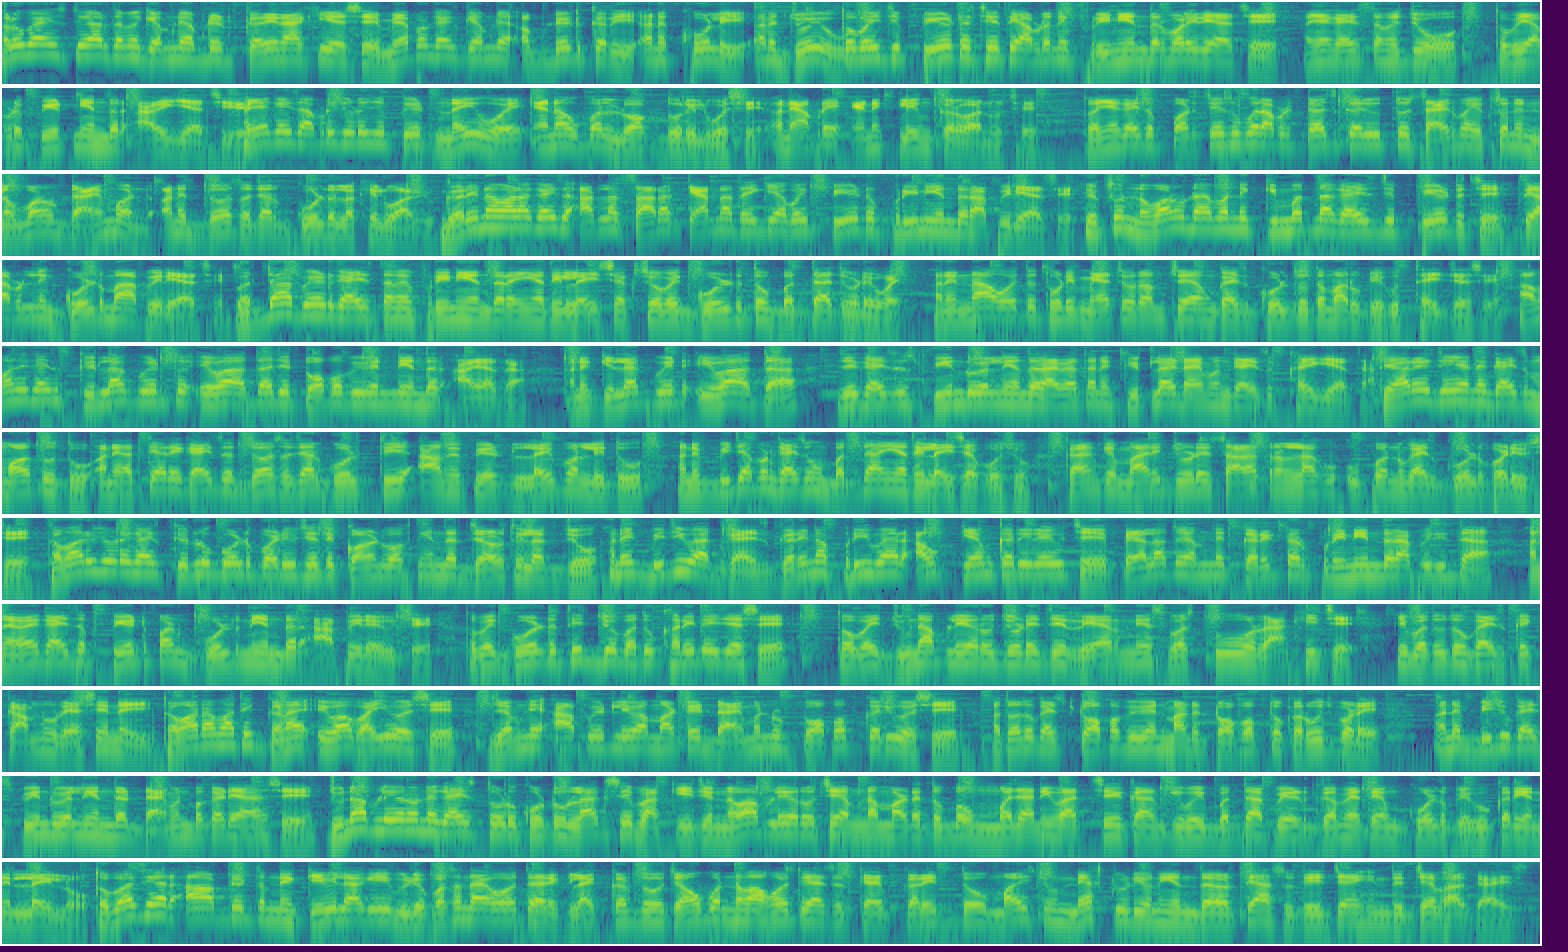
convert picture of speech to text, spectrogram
Hello guys તો યાર તમે ગેમને અપડેટ કરી નાખી હશે. મેં પણ ગાઈઝ ગેમને અપડેટ કરી અને ખોલી અને જોયું. તો ભાઈ જે પેટ છે તે આપણને ફ્રીની અંદર મળી રહ્યા છે. અહીંયા ગાઈઝ તમે જુઓ, તો ભાઈ આપણે પેટની અંદર આવી ગયા છીએ. અહીંયા ગાઈઝ આપણી જોડે જે પેટ નહીં હોય, એના ઉપર લોક દોરેલું હશે અને આપણે એને ક્લેમ કરવાનું છે. તો અહીંયા ગાઈઝ પરચેસ ઉપર આપણે ટચ કર્યું તો સાઈડમાં એકસો ને નવ્વાણું ડાયમંડ અને દસ હજાર ગોલ્ડ લખેલું આવ્યું. ઘરેના વાળા ગાઈઝ આટલા સારા ક્યારના થઈ ગયા ભાઈ? પેટ ફ્રીની અંદર આપી રહ્યા છે. એકસો નવ્વાણું ડાયમંડની કિંમતના ગાઈઝ જે પેટ છે, તે આપણને ગોલ્ડમાં આપી રહ્યા છે. બધા પેટ ગાઈઝ તમે ફ્રીની અંદર અહીંયાથી લઈ શકશો ભાઈ. ગોલ્ડ તો બધા જોડે હોય. અને ના હોય તો થોડી મેચો રમશે એમ ગાઈઝ ગોલ્ડ તો તમારું ભેગું થઈ જશે. આમાંથી ગાઈઝ કેટલાક પેટ તો એવા હતા જે ટોપ અપ ઇવેન્ટની અંદર આવ્યા હતા. અને કેટલાક પેટ એવા હતા જે ગાઈઝ સ્પિન રોયલની અંદર આવ્યા હતા અને કેટલા ડાયમંડ ગાઈઝ ખાઈ ગયા હતા. ત્યારે જઈ અને ગાઈઝ મળતું હતું અને અત્યારે ગાઈઝ દસ હજાર ગોલ્ડથી આ મેં પેટ લઈ પણ લીધું અને બીજા પણ ગાઈઝ હું બધા અહીંયાથી લઈ શકું છું. કારણ કે મારી જોડે સાડા ત્રણ લાખ ઉપરનું ગાઈઝ ગોલ્ડ પડ્યું છે. તમારી જોડે ગાઈઝ કેટલું ગોલ્ડ પડ્યું છે તે કોમેન્ટ બોક્સની અંદર જરૂરથી લખજો. અને એક બીજી વાત ગાઈઝ ઘરેના ફ્રી ફાયર આવું કેમ કરી રહ્યું છે? પહેલા તો એમને કરેક્ટર ફ્રીની અંદર આપી દીધા અને હવે ગાઈઝ પેટ પણ ગોલ્ડની અંદર આપી રહ્યું છે. તો ભાઈ ગોલ્ડથી જ જો બધું ખરીદાઈ જશે, તો ભાઈ જૂના પ્લેયરો જોડે જે રેરનેસ વસ્તુઓ રાખી છે એ બધું તો ગાઈઝ કંઈક કામનું રહેશે નહીં. તમારામાંથી ઘણા એવા ભાઈઓ હશે જેમને આ પેટ લેવા માટે ડાયમંડનું ટોપઅપ કર્યું હશે અથવા તો ગાઈઝ ટોપઅપ ઇવેન્ટ માટે ટોપઅપ તો કરવું જ પડે. અને બીજું ગાઈઝ સ્પિન રોયલની અંદર ડાયમંડ બગાડ્યા હશે. જૂના પ્લેયરોને ગાઈઝ થોડું ખોટું લાગશે, બાકી જે નવા પ્લેયરો છે એમના માટે તો બહુ મજાની વાત છે, કારણ કે ભાઈ બધા પેડ ગમે તેમ ગોલ્ડ ભેગું કરી અને લઈ લો. તો બસ યાર, આ અપડેટ તમને કેવી લાગી? વીડિયો પસંદ આવ્યો હોય તો યાર એક લાઈક કરી દો. જ્યાં ઉપર નવા હોય તો યાર સબસ્ક્રાઈબ કરી દો. મળીશું નેક્સ્ટ વિડીયોની અંદર. ત્યાં સુધી જય હિન્દ, જય ભારત ગાઈઝ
